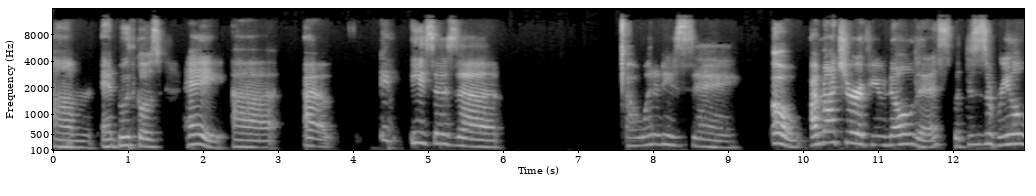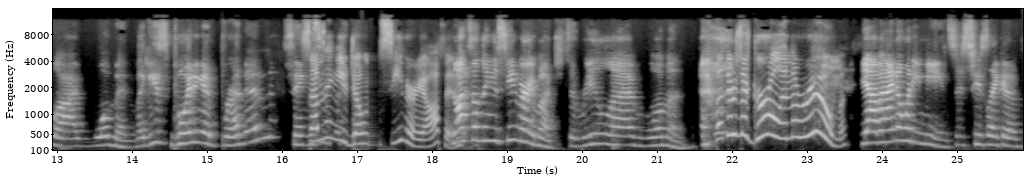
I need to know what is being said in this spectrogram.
Um, and Booth goes, Hey, uh, uh, he- says, uh, Oh, what did he say? Oh, I'm not sure if you know this, but this is a real live woman. Like he's pointing at Brennan, saying Something you don't see very often. not something you see very much. It's a real live woman. but there's a girl in the room. Yeah, but I know what he means. She's- like a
